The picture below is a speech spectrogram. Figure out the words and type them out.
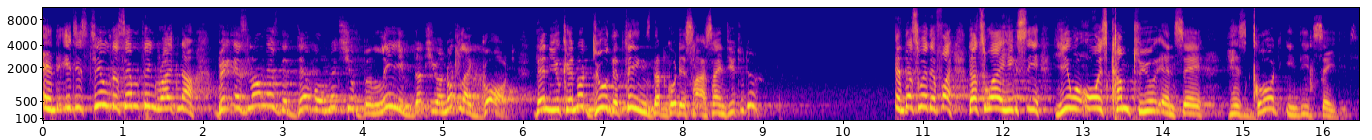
And it is still the same thing right now. But as long as the devil makes you believe that you are not like God, then you cannot do the things that God has assigned you to do. And that's where they fight. That's why he, see, he will always come to you and say, Has God indeed said it?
